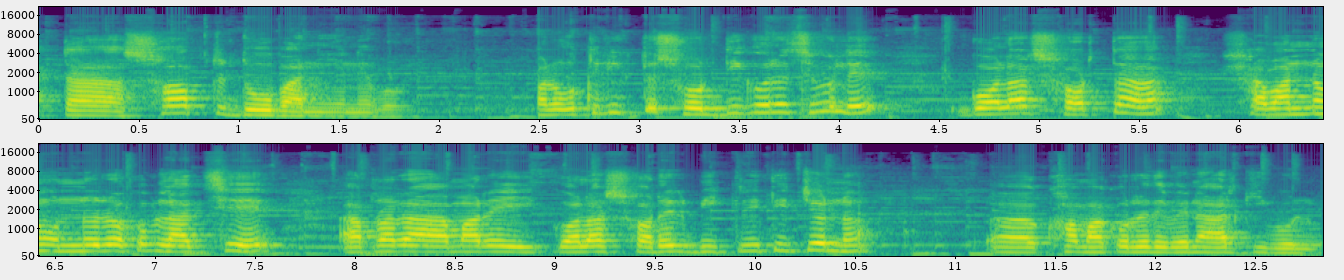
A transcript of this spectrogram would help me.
একটা সফট ডো বানিয়ে নেব। আর অতিরিক্ত সর্দি করেছে বলে গলার স্বরটা সামান্য অন্যরকম লাগছে। আপনারা আমার এই গলার স্বরের বিকৃতির জন্য ক্ষমা করে দেবেন, আর কি বলব।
